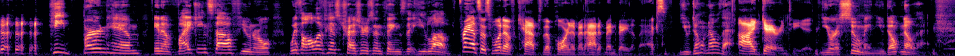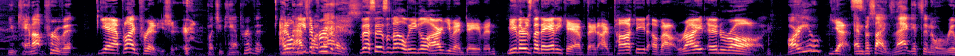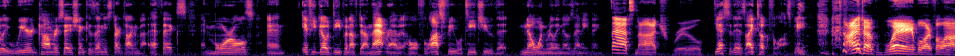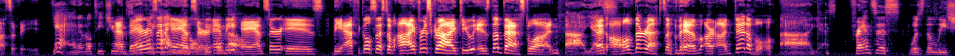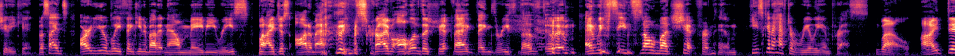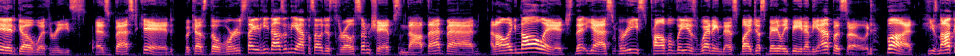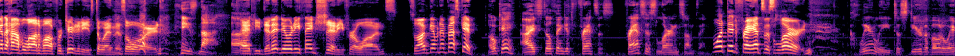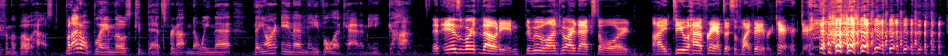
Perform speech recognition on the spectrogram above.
He burned him in a Viking style funeral with all of his treasures and things that he loved. Francis would have kept the porn if it hadn't been Betamax. You don't know that. I guarantee it. You're assuming you don't know that. You cannot prove it, Yeah, but I'm pretty sure. but you can't prove it. I don't need to prove matters. it. This isn't a legal argument, David. Neither is the nanny cam thing. I'm talking about right and wrong. Are you? Yes. And besides, that gets into a really weird conversation because then you start talking about ethics and morals. And if you go deep enough down that rabbit hole, philosophy will teach you that no one really knows anything. That's not true. Yes, it is. I took philosophy. I took way more philosophy. yeah, and it'll teach you And exactly there is an answer, and the know. answer is the ethical system I prescribe to is the best one. Ah, yes. And all of the rest of them are untenable. Ah, yes. Francis was the least shitty kid. Besides, arguably thinking about it now, maybe Reese, but I just automatically prescribe all of the shitbag things Reese does to him. and we've seen so much shit from him. He's gonna have to really impress. Well, I did go with Reese as best kid because the worst thing he does in the episode is throw some chips, not that bad. And I'll acknowledge that yes, Reese probably is winning this by just barely being in the episode, but he's not to have a lot of opportunities to win this award. He's not. Uh, and he didn't do anything shitty for once. So I'm giving him best kid. okay, I still think it's Francis. Francis learned something. What did Francis learn? Clearly, to steer the boat away from the boathouse. But I don't blame those cadets for not knowing that. They aren't in a naval academy. God. It is worth noting to move on to our next award. I do have Francis as my favorite character.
